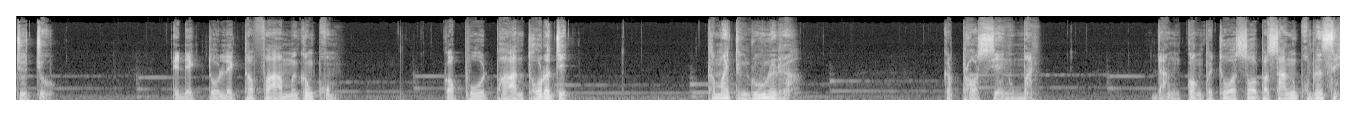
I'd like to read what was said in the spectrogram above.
จู่ๆไอเด็กตัวเล็กเท่าฝ่ามือของผม ก็พูดผ่านโทรจิตทำไมถึงรู้น่ะเหรอก็เพราะเสียงของมัน ดังก้องไปทั่วโซนประสานของผมนั่นสิ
